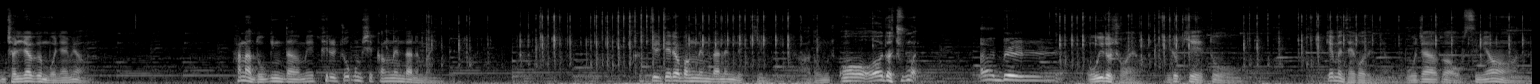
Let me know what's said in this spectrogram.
지금 전략은 뭐냐면 하나 녹인 다음에 피를 조금씩 깎는다는 마인드. 극딜 때려 박는다는 느낌. 아 너무 어어나 죽만. 안돼 오히려 좋아요 이렇게 또 깨면 되거든요 모자가 없으면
